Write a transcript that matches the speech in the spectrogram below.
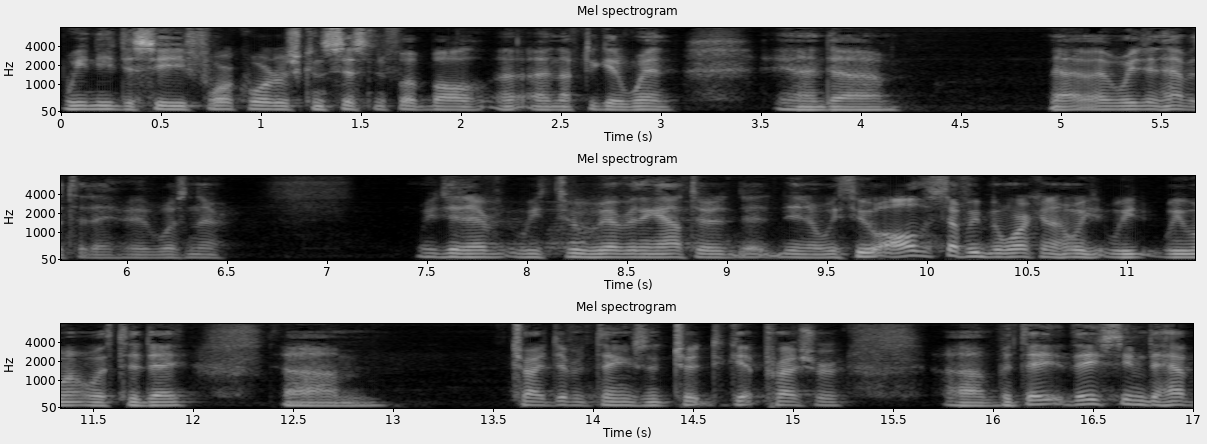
we need to see four quarters consistent football uh, enough to get a win, and uh, we didn't have it today. It wasn't there we did every, we threw everything out there that, you know we threw all the stuff we've been working on we we, we went with today um, tried different things and tried to get pressure uh, but they they seem to have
